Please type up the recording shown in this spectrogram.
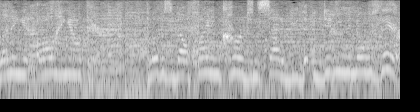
Letting it all hang out there. About finding courage inside of you that you didn't even know was there.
